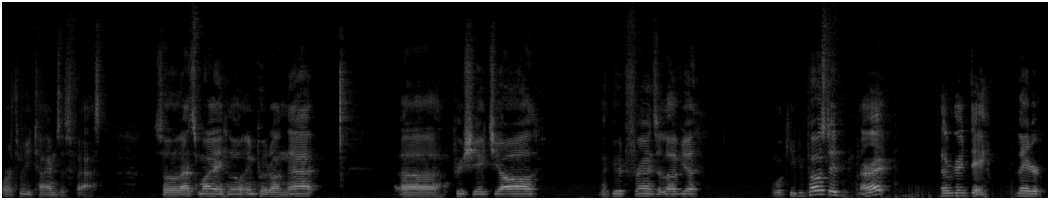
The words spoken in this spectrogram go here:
or three times as fast. So that's my little input on that. Uh, appreciate y'all, my good friends. I love you. We'll keep you posted. All right. Have a great day. Later.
